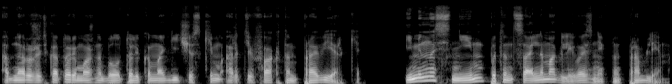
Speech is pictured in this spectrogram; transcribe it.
обнаружить который можно было только магическим артефактом проверки. Именно с ним потенциально могли возникнуть проблемы.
